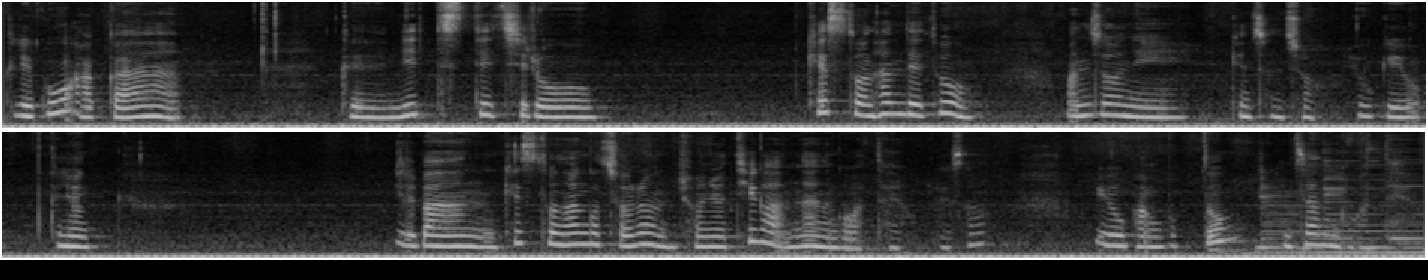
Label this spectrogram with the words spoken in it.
그리고 아까 그 니트 스티치로 캐스톤 한데도 완전히 괜찮죠. 여기 그냥 일반 캐스톤 한 것처럼 전혀 티가 안 나는 것 같아요. 그래서 이 방법도 괜찮은 것 같아요.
